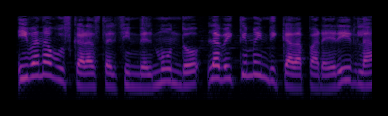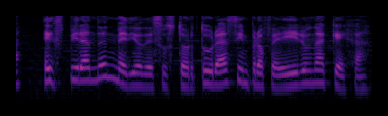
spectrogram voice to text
iban a buscar hasta el fin del mundo la víctima indicada para herirla, expirando en medio de sus torturas sin proferir una queja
